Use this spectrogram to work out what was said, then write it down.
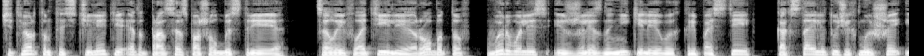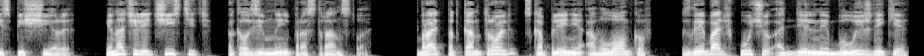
В четвертом тысячелетии этот процесс пошел быстрее. Целые флотилии роботов вырвались из железно-никелевых крепостей, как стаи летучих мышей из пещеры, и начали чистить околоземные пространства. Брать под контроль скопление обломков, сгребать в кучу отдельные булыжники,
